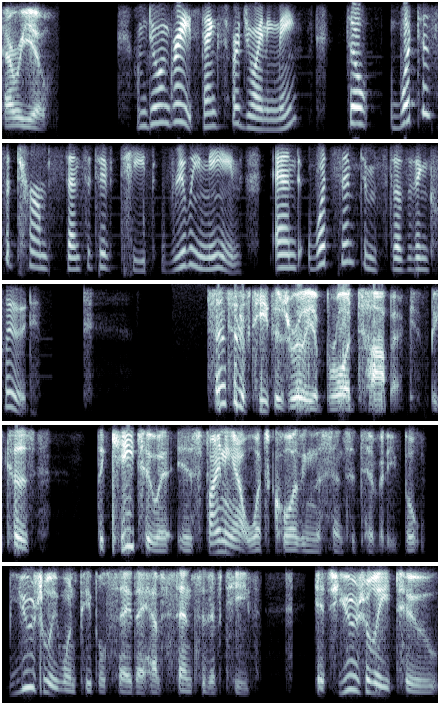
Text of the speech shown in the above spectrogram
How are you? I'm doing great. Thanks for joining me. So, what does the term sensitive teeth really mean, and what symptoms does it include? Sensitive teeth is really a broad topic because the key to it is finding out what's causing the sensitivity. But usually, when people say they have sensitive teeth, it's usually to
